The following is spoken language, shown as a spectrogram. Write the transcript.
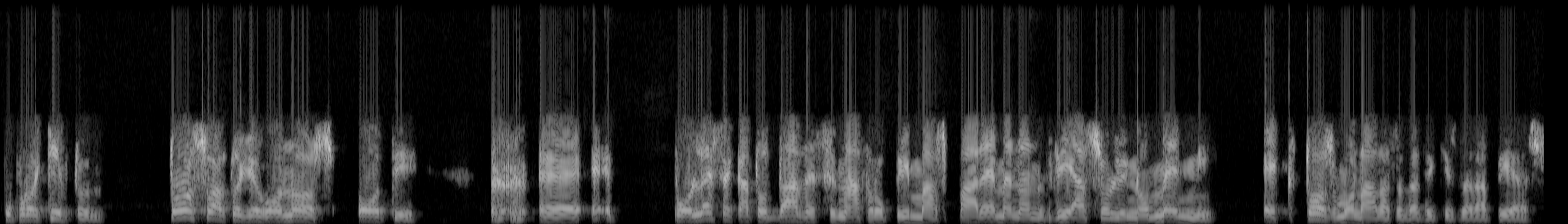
που προκύπτουν τόσο από το γεγονός ότι ε, ε, πολλές εκατοντάδες συνάνθρωποι μας παρέμεναν διασωληνωμένοι εκτός μονάδας εντατικής θεραπείας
